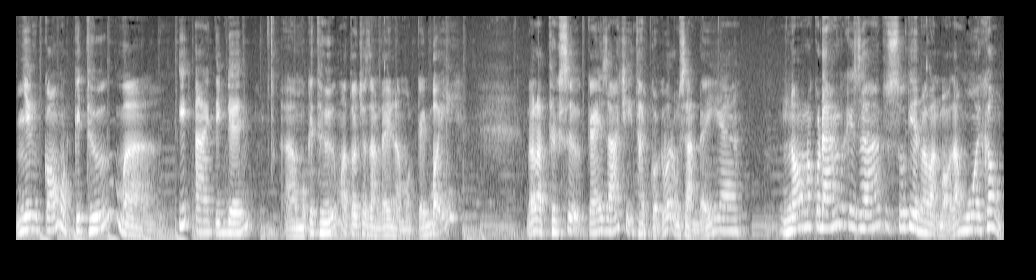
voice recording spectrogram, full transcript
Nhưng có một cái thứ mà ít ai tính đến à, một cái thứ mà tôi cho rằng đây là một cái bẫy đó là thực sự cái giá trị thật của cái bất động sản đấy à, nó nó có đáng với cái giá số tiền mà bạn bỏ ra mua hay không?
